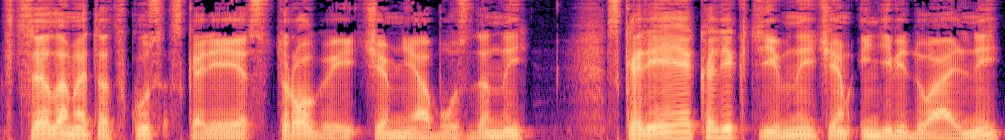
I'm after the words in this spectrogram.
В целом этот вкус скорее строгий, чем необузданный, скорее коллективный, чем индивидуальный,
